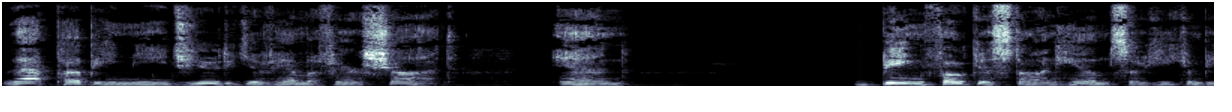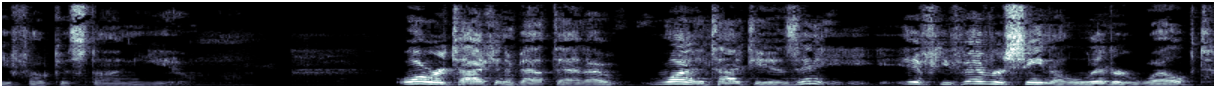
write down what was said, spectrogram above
that puppy needs you to give him a fair shot and being focused on him so he can be focused on you. While we're talking about that, I want to talk to you is any if you've ever seen a litter whelped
